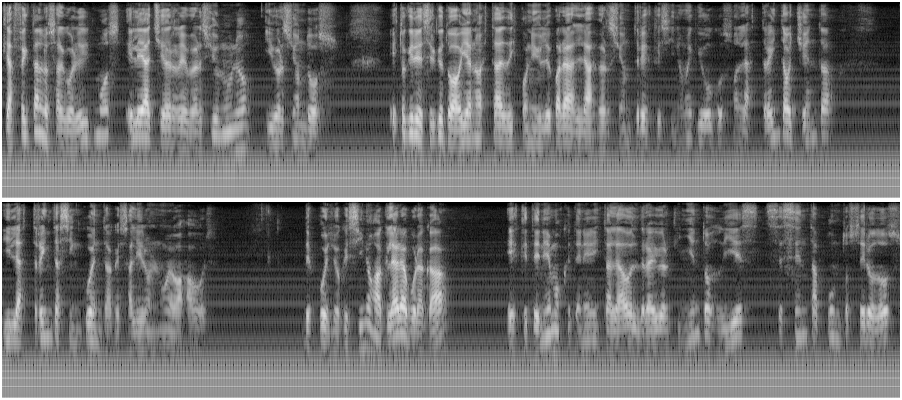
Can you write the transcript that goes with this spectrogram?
que afectan los algoritmos LHR versión 1 y versión 2 esto quiere decir que todavía no está disponible para la versión 3 que si no me equivoco son las 3080 y las 3050 que salieron nuevas ahora. Después lo que sí nos aclara por acá es que tenemos que tener instalado el driver 510 60.02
